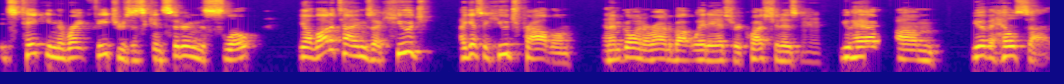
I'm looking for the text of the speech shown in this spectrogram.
it's taking the right features. It's considering the slope. You know, a lot of times a huge, I guess a huge problem, and I'm going a roundabout way to answer your question is mm-hmm. you have, um, you have a hillside.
